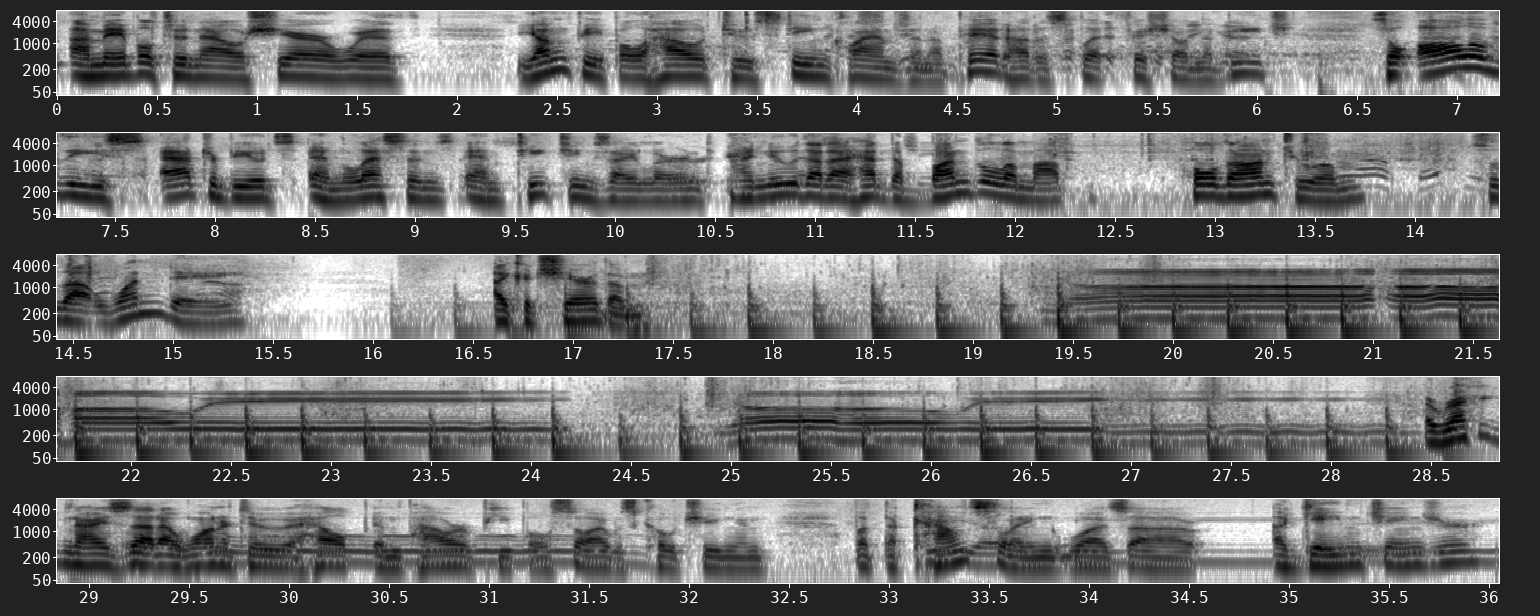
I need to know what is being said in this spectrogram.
I'm able to now share with young people how to steam clams in a pit, how to split fish on the beach. So all of these attributes and lessons and teachings I learned, I knew that I had to bundle them up, hold on to them, so that one day I could share them. Recognized that I wanted to help empower people, so I was coaching, and but the counseling was a, a game changer.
